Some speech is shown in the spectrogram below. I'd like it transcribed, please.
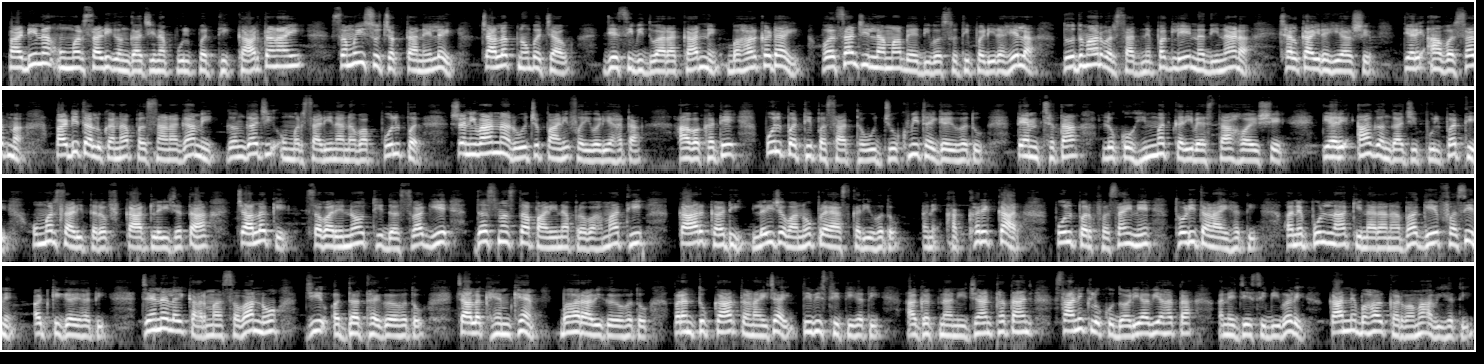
પાડીના ઉમરસાડી ગંગાજીના પુલ પરથી કાર તણાઈ, સમય સૂચકતાને લઈ ચાલકનો બચાવ. જેસીબી દ્વારા કારને બહાર કઢાઈ. વલસાડ જિલ્લામાં બે દિવસોથી પડી રહેલા ધોધમાર વરસાદને પગલે નદી નાળા છલકાઈ રહ્યા છે. ત્યારે આ વરસાદમાં પાડી તાલુકાના પલસાણા ગામે ગંગાજી ઉમરસાડીના નવા પુલ પર શનિવારના રોજ પાણી ફરી વળ્યા હતા. આ વખતે પુલ પરથી પસાર થવું જોખમી થઈ ગયું હતું. તેમ છતાં લોકો હિંમત કરી બેસતા હોય છે. ત્યારે આ ગંગાજી પુલ પરથી ઉમરસાડી તરફ કાર લઈ જતા ચાલકે સવારે નવથી દસ વાગ્યે ધસમસતા પાણીના પ્રવાહમાંથી કાર કાઢી લઈ જવાનો પ્રયાસ કર્યો હતો અને આખરે કાર પુલ પર ફસાઈને થોડી તણાઈ હતી અને પુલના કિનારાના ભાગે ફસીને અટકી ગઈ હતી, જેને લઈ કારમાં સવારનો જીવ અદ્ધર થઈ ગયો હતો. ચાલક હેમખેમ બહાર આવી ગયો હતો, પરંતુ કાર તણાઈ જાય તેવી સ્થિતિ હતી. આ ઘટનાની જાણ થતાં જ સ્થાનિક લોકો દોડી આવ્યા હતા અને જેસીબી વડે કારને બહાર કાઢવામાં આવી હતી.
